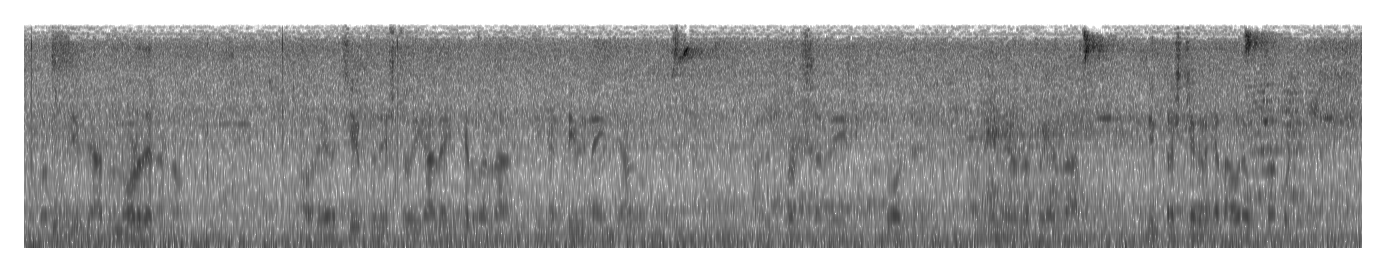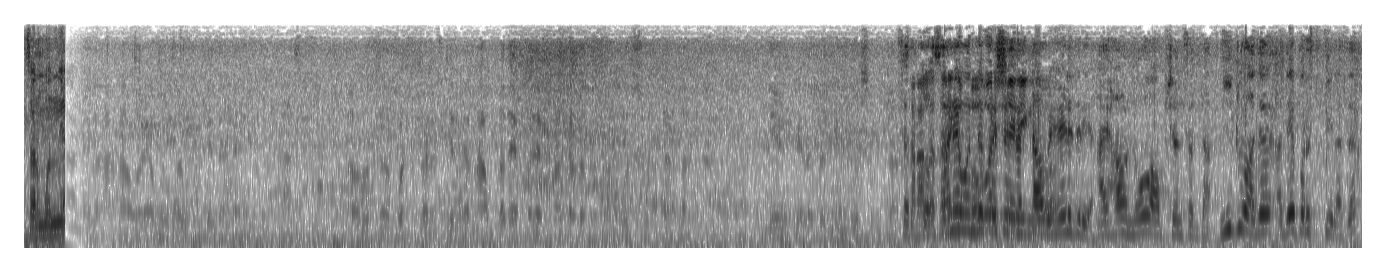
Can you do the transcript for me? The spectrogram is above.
ಸ್ವಲ್ಪ ಆದರೂ ನೋಡಿದೆ ನಾನು. ಅವ್ರು ಹೇಳಿ ಚೀಫ್ ಮಿನಿಸ್ಟ್ರು ಈಗಾಗಲೇ ಕೆಲವೆಲ್ಲ ಟಿ ವಿ ನೈನ್ ಯಾವುದು ರಿಪೋರ್ಟ್ಸಲ್ಲಿ ನೋಡಿದೆ. ಅವ್ರು ಏನು ಹೇಳಬೇಕು? ಎಲ್ಲ ನಿಮ್ಮ ಪ್ರಶ್ನೆಗಳಿಗೆಲ್ಲ ಅವರೇ ಉತ್ತರ ಕೊಟ್ಟಿದ್ದಾರೆ. ಸರ್ ಮುಂದೆ ಅವರೇ ಉತ್ತರ ಕೊಟ್ಟಿದ್ದಾರೆ. ಅವ್ರು ಉತ್ತರ ಕೊಟ್ಟು ಬರುತ್ತಿದ್ದರೆ ನಾವು ಪದೇ ಪದೇ ಮಾತಾಡೋದು ನಮಗೂ ಸೂಕ್ತ ಅಲ್ಲ. ನೀವು ಕೇಳೋದು ನಿಮಗೂ ಸೂಕ್ತ ಸರ್ ಅಲ್ಲ ಸರ್, ಕೊನೆ ಈಗ ಒಂದೇ power ಪ್ರಶ್ನೆ ಸರ್ sharing- ತಾವು ಹೇಳಿದ್ರಿ ಐ ಹಾವ್ ನೋ ಆಪ್ಷನ್ಸ್ ಅಂತ. ಈಗಲೂ ಅದೇ ಅದೇ ಪರಿಸ್ಥಿತಿ ಇಲ್ಲ ಸರ್?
